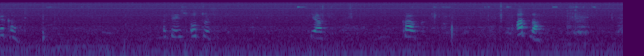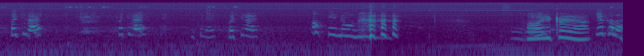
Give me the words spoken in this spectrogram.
Yakala. Ateş otur. Yat. Kalk. Atla. Pati ver. Pati ver. Pati ver. Pati ver. Aferin oğlum. Şimdi Harika ya. yakala.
